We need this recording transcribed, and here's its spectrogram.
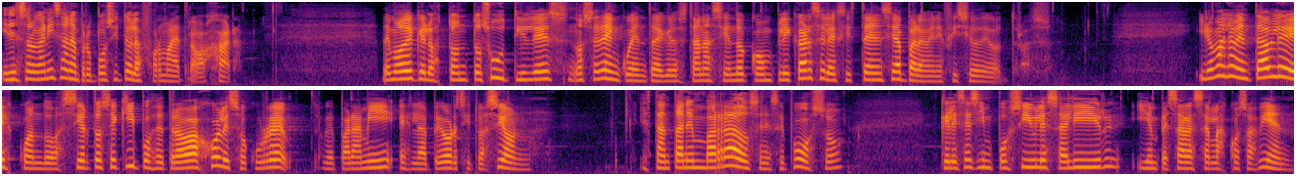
y desorganizan a propósito la forma de trabajar de modo que los tontos útiles no se den cuenta de que los están haciendo complicarse la existencia para beneficio de otros. Y lo más lamentable es cuando a ciertos equipos de trabajo les ocurre lo que para mí es la peor situación. Están tan embarrados en ese pozo que les es imposible salir y empezar a hacer las cosas bien.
